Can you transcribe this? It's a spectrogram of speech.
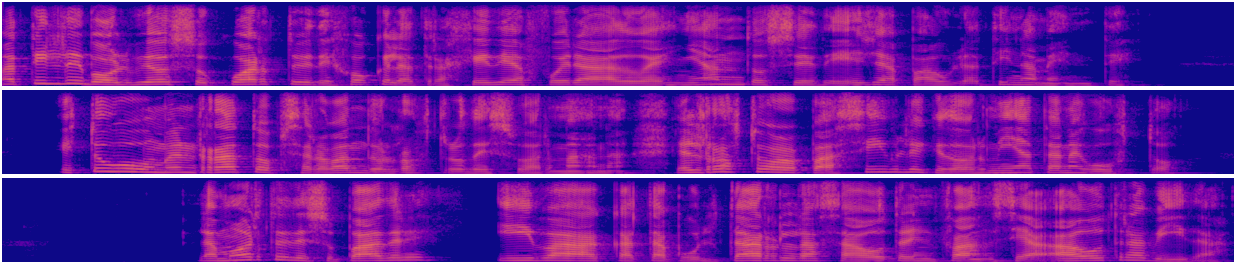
Matilde volvió a su cuarto y dejó que la tragedia fuera adueñándose de ella paulatinamente. Estuvo un buen rato observando el rostro de su hermana, el rostro apacible que dormía tan a gusto. La muerte de su padre iba a catapultarlas a otra infancia, a otra vida.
